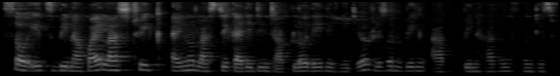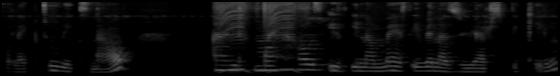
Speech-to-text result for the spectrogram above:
So it's been a while last week. I know last week I didn't upload any video. Reason being, I've been having fundis for like two weeks now and my house is in a mess even as we are speaking.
